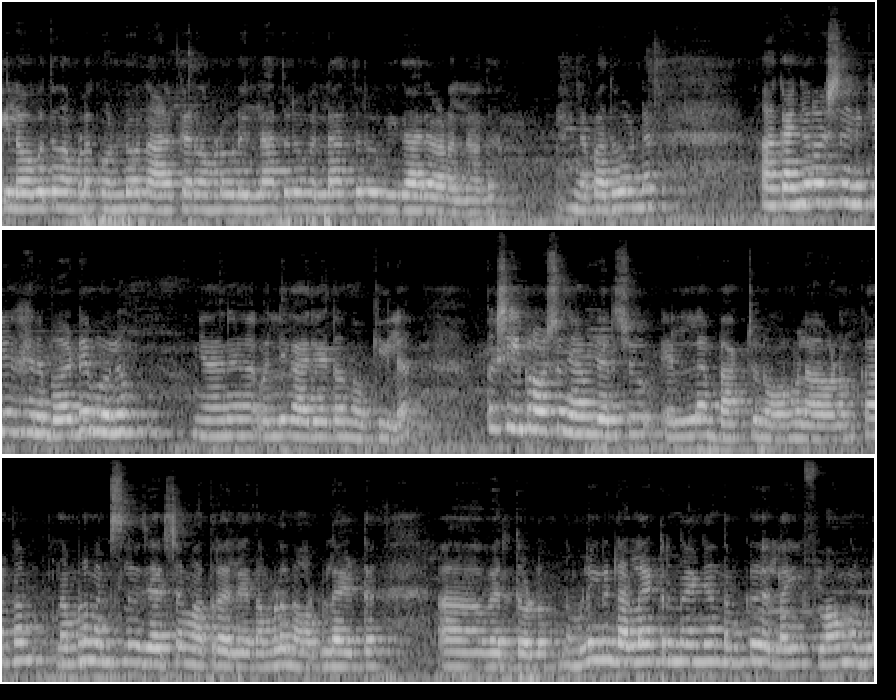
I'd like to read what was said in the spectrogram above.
ഈ ലോകത്ത് നമ്മളെ കൊണ്ടുവന്ന ആൾക്കാർ നമ്മുടെ കൂടെ ഇല്ലാത്തൊരു വല്ലാത്തൊരു വികാരമാണല്ലോ അത്. അപ്പോൾ അതുകൊണ്ട് കഴിഞ്ഞ പ്രാവശ്യം എനിക്ക് എന്റെ ബർത്ത്ഡേ പോലും ഞാൻ വലിയ കാര്യമായിട്ടൊന്നും നോക്കിയില്ല. പക്ഷേ ഈ പ്രാവശ്യം ഞാൻ വിചാരിച്ചു എല്ലാം ബാക്ക് ടു നോർമൽ ആവണം. കാരണം നമ്മൾ മനസ്സിൽ വിചാരിച്ചാൽ മാത്രമല്ലേ നമ്മൾ നോർമലായിട്ട് വരത്തുള്ളൂ. നമ്മളിങ്ങനെ ഡള്ളായിട്ടിരുന്ന് കഴിഞ്ഞാൽ നമുക്ക് ലൈഫ് ലോങ് നമ്മൾ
